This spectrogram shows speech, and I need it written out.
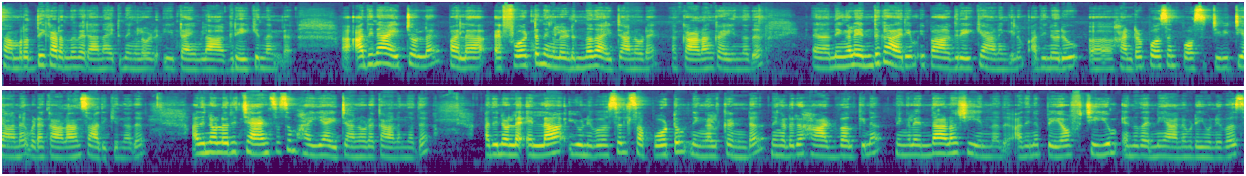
സമൃദ്ധി കടന്നു വരാനായിട്ട് നിങ്ങൾ ഈ ടൈമിൽ ആഗ്രഹിക്കുന്നുണ്ട്. അതിനായിട്ടുള്ള പല എഫേർട്ട് നിങ്ങൾ ഇടുന്നതായിട്ടാണ് ഇവിടെ കാണാൻ കഴിയുന്നത്. നിങ്ങൾ എന്ത് കാര്യം ഇപ്പോൾ ആഗ്രഹിക്കുകയാണെങ്കിലും അതിനൊരു ഹൺഡ്രഡ് പേഴ്സന്റ് പോസിറ്റിവിറ്റിയാണ് ഇവിടെ കാണാൻ സാധിക്കുന്നത്. അതിനുള്ളൊരു ചാൻസസും ഹൈ ആയിട്ടാണ് ഇവിടെ കാണുന്നത്. അതിനുള്ള എല്ലാ യൂണിവേഴ്സൽ സപ്പോർട്ടും നിങ്ങൾക്കുണ്ട്. നിങ്ങളുടെ ഒരു ഹാർഡ് വർക്കിന് നിങ്ങൾ എന്താണോ ചെയ്യുന്നത് അതിന് പേ ഓഫ് ചെയ്യും എന്ന് തന്നെയാണ് ഇവിടെ യൂണിവേഴ്സ്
